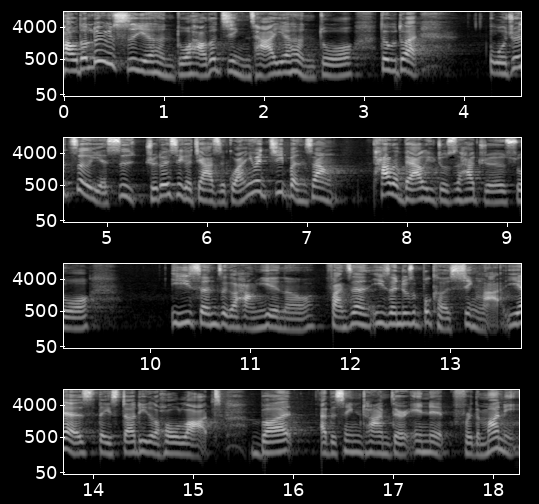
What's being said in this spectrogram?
好的律师也很多，好的警察也很多，对不对？我觉得这个也是绝对是一个价值观，因为基本上他的 value 就是他觉得说。医生这个行业呢，反正医生就是不可信啦。Yes, they study the whole lot, but at the same time, they're in it for the money.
